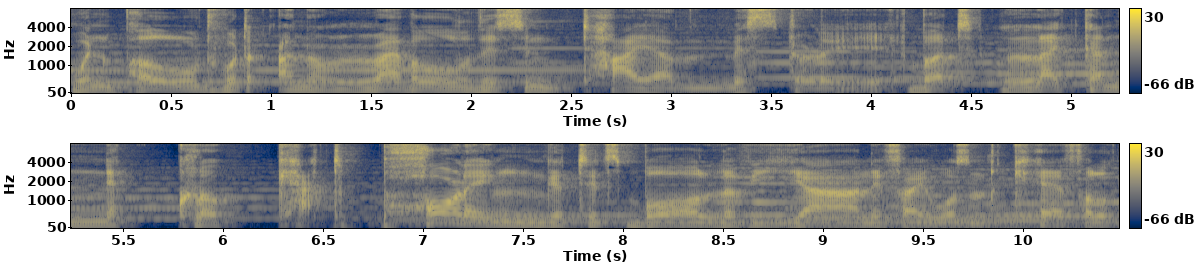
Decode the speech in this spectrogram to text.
when pulled, would unravel this entire mystery. But like a necrocat pawing at its ball of yarn, if I wasn't careful,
